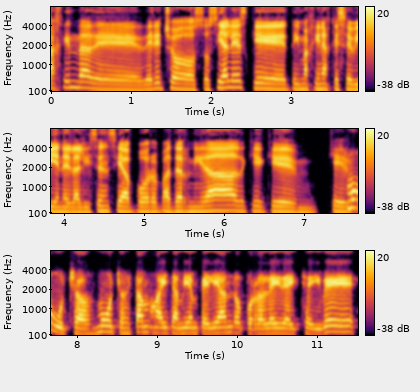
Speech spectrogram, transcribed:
agenda de derechos sociales, ¿qué te imaginas que se viene? ¿La licencia por paternidad? ¿Qué, qué, Muchos, muchos. Estamos ahí también peleando por la ley de HIV.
